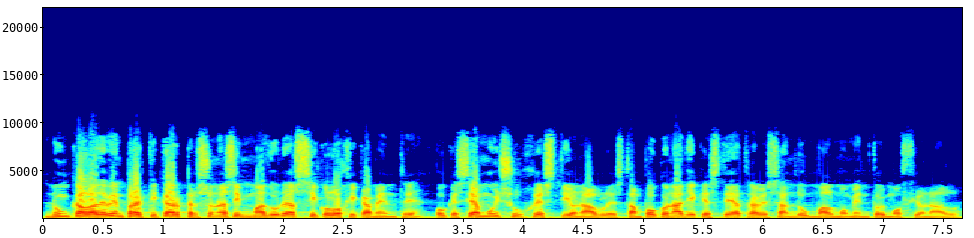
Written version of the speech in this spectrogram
Nunca la deben practicar personas inmaduras psicológicamente o que sean muy sugestionables, tampoco nadie que esté atravesando un mal momento emocional.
